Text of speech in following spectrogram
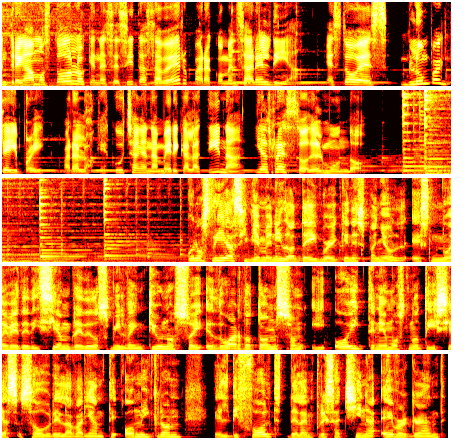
entregamos todo lo que necesita saber para comenzar el día. Esto es Bloomberg Daybreak para los que escuchan en América Latina y el resto del mundo. Buenos días y bienvenido a Daybreak en español. Es 9 de diciembre de 2021, soy Eduardo Thompson y hoy tenemos noticias sobre la variante Omicron, el default de la empresa china Evergrande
